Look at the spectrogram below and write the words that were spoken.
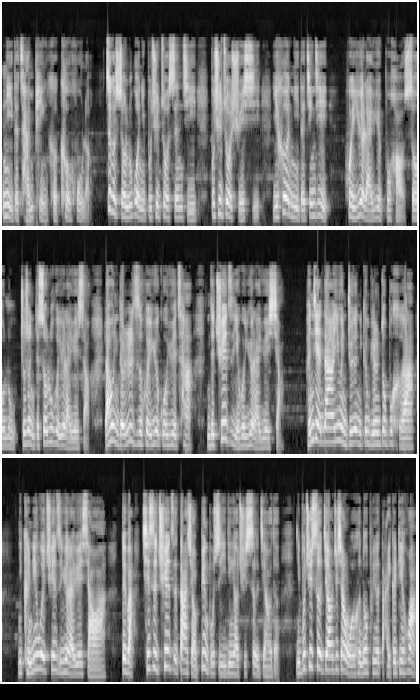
你的产品和客户了。这个时候，如果你不去做升级，不去做学习，以后你的经济。会越来越不好，收入就是说你的收入会越来越少，然后你的日子会越过越差，你的圈子也会越来越小。很简单啊，因为你觉得你跟别人都不合啊，你肯定会圈子越来越小啊，对吧？其实圈子大小并不是一定要去社交的，你不去社交，就像我很多朋友打一个电话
